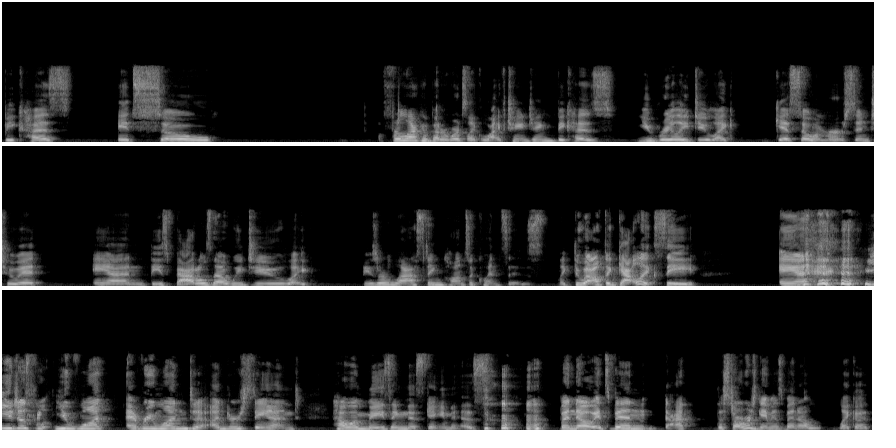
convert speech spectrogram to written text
because it's so for lack of better words like life changing because you really do like get so immersed into it. And these battles that we do like these are lasting consequences like throughout the galaxy. And you just you want everyone to understand how amazing this game is. But no it's been that the star wars game has been a like a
